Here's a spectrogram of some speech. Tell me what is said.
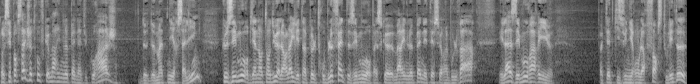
Donc c'est pour ça que je trouve que Marine Le Pen a du courage de, maintenir sa ligne, que Zemmour, bien entendu, alors là, il est un peu le trouble fait, Zemmour, parce que Marine Le Pen était sur un boulevard, et là, Zemmour arrive. Peut-être qu'ils uniront leurs forces tous les deux,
